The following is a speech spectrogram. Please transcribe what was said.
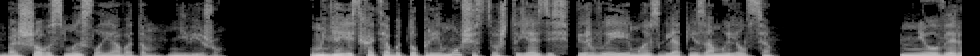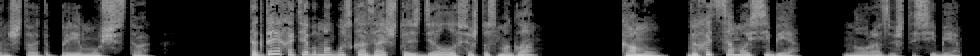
большого смысла я в этом не вижу». У меня есть хотя бы то преимущество, что я здесь впервые, и мой взгляд не замылился. Не уверен, что это преимущество. Тогда я хотя бы могу сказать, что сделала все, что смогла. Кому? Да хоть самой себе. Ну, разве что себе.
